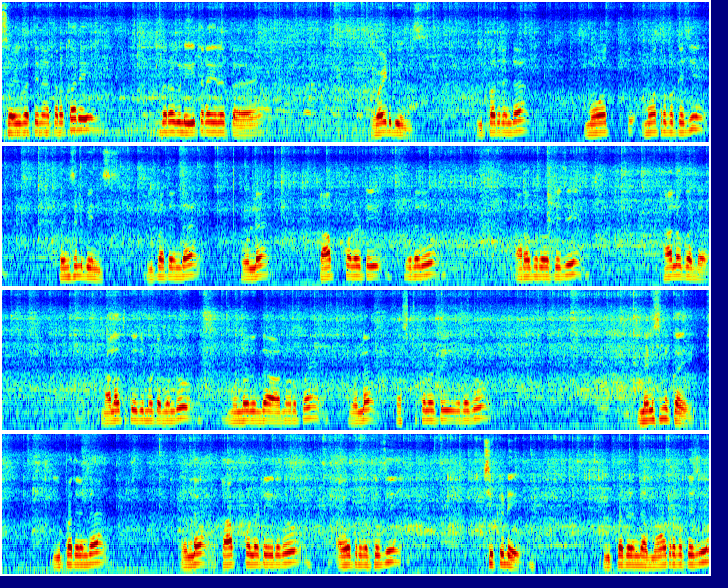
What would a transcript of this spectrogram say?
ಸೊ ಇವತ್ತಿನ ತರಕಾರಿ ದರಗಳು ಈ ಥರ ಇರುತ್ತೆ. ವೈಟ್ ಬೀನ್ಸ್ ಇಪ್ಪತ್ತರಿಂದ ಮೂವತ್ತು ಮೂವತ್ತು ರೂಪಾಯಿ ಕೆ ಜಿ ಪೆನ್ಸಿಲ್ ಬೀನ್ಸ್ ಇಪ್ಪತ್ತರಿಂದ ಒಳ್ಳೆ ಟಾಪ್ ಕ್ವಾಲಿಟಿ ಇರೋದು ಅರವತ್ತು ರೂಪಾಯಿ ಕೆ ಜಿ ಆಲೂಗಡ್ಡೆ ನಲವತ್ತು ಕೆ ಜಿ ಮಟ್ಟ ಬಂದು ಮುನ್ನೂರಿಂದ ಆರುನೂರು ರೂಪಾಯಿ. ಒಳ್ಳೆ ಫಸ್ಟ್ ಕ್ವಾಲಿಟಿ ಇರೋದು ಮೆಣಸಿನಕಾಯಿ ಇಪ್ಪತ್ತರಿಂದ. ಒಳ್ಳೆ ಟಾಪ್ ಕ್ವಾಲಿಟಿ ಇರೋದು ಐವತ್ತು ರೂಪಾಯಿ ಕೆ ಜಿ ಚಿಕ್ಕಡಿ ಇಪ್ಪತ್ತರಿಂದ ಮೂವತ್ತು ರೂಪಾಯಿ ಕೆ ಜಿ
